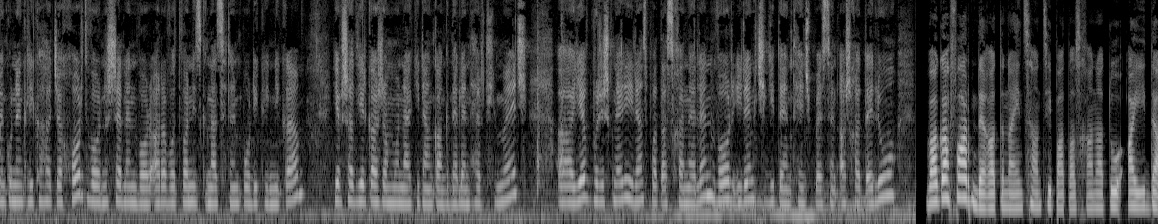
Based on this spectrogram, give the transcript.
Մենք ունենք լիքը հաճախորդ, որ նշել են, որ առավոտվանից գնացել են պոլիկլինիկա եւ շատ երկար ժամանակ իրան կանգնել են հերթի մեջ եւ բժիշկները իրենց պատասխանել են, որ իրենք չգիտեն թե ինչպես են աշխատելու Վագաֆարմ դեղատնային ցանցի պատասխանատու Աիդա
